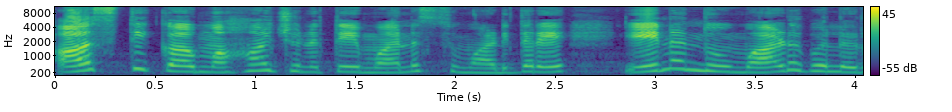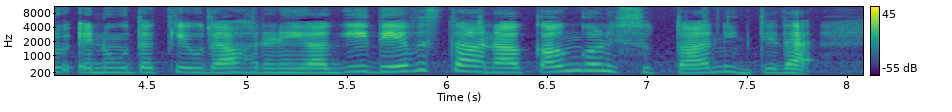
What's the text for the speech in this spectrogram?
ಆಸ್ತಿಕ ಮಹಾಜನತೆ ಮನಸ್ಸು ಮಾಡಿದರೆ ಏನನ್ನು ಮಾಡಬಲ್ಲರು ಎನ್ನುವುದಕ್ಕೆ ಉದಾಹರಣೆಯಾಗಿ ದೇವಸ್ಥಾನ ಕಂಗೊಳಿಸುತ್ತಾ ನಿಂತಿದೆ.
